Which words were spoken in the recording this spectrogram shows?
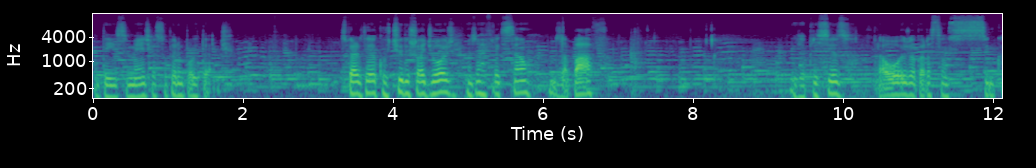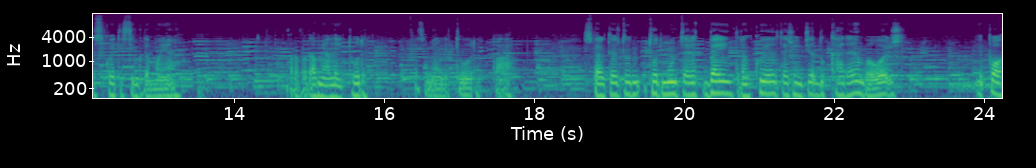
Mantenha isso em mente que é super importante. Espero que tenha curtido o show de hoje. Mais uma reflexão, um desabafo. O que é preciso para hoje. Agora são 5h55 da manhã. Agora vou dar minha leitura. Fazer minha leitura. Pá. Espero que todo, todo mundo esteja bem, tranquilo, esteja um dia do caramba hoje. E pô,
